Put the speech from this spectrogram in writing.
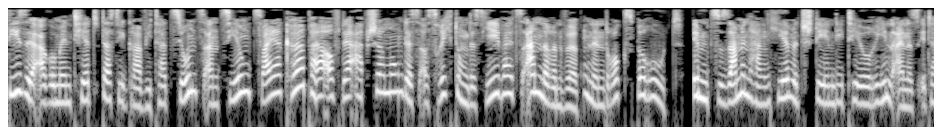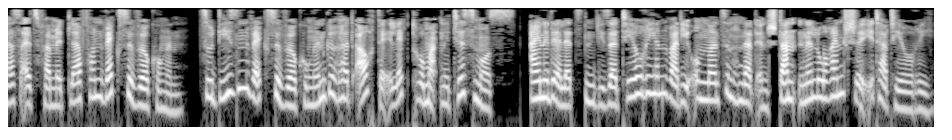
diese argumentiert, dass die Gravitationsanziehung zweier Körper auf der Abschirmung des aus Richtung des jeweils anderen wirkenden Drucks beruht. Im Zusammenhang hiermit stehen die Theorien eines Ethers als Vermittler von Wechselwirkungen. Zu diesen Wechselwirkungen gehört auch der Elektromagnetismus eine der letzten dieser Theorien war die um 1900 entstandene Lorentzsche Ethertheorie,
